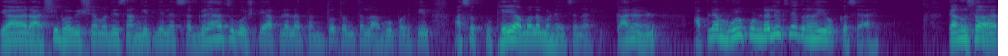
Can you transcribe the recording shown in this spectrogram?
या राशी भविष्यामध्ये सांगितलेल्या सगळ्याच गोष्टी आपल्याला तंतोतंत लागू पडतील असं कुठेही आम्हाला म्हणायचं नाही. कारण आपल्या मूळ कुंडलीतले ग्रहयोग कसे आहेत? त्यानुसार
